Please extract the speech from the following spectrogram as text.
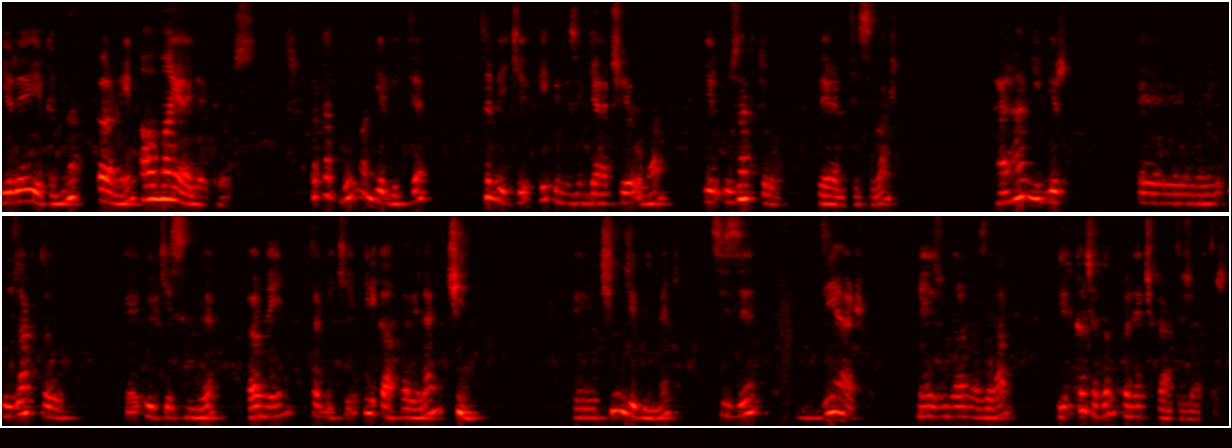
yarıya yakınını örneğin Almanya ile yapıyoruz. Fakat bununla birlikte tabii ki hepimizin gerçeği olan bir uzak doğu realitesi var. Herhangi bir e, uzak doğu e, ülkesinde örneğin tabii ki ilk akla gelen Çin. E, Çince bilmek sizi diğer mezunlara nazaran birkaç adım öne çıkartacaktır.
